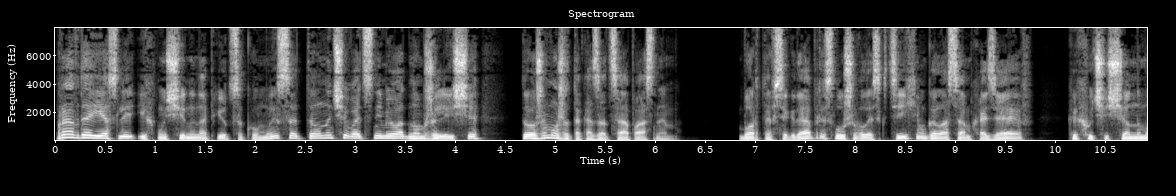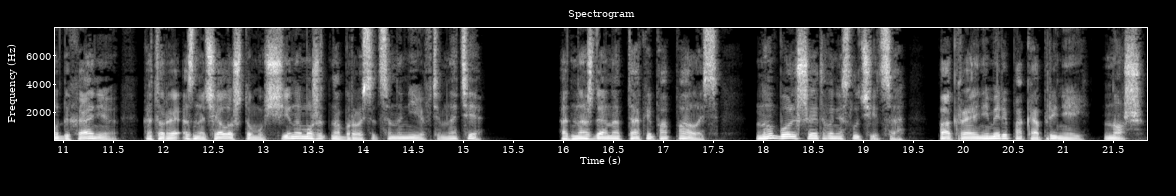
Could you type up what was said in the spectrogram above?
Правда, если их мужчины напьются кумыса, то ночевать с ними в одном жилище тоже может оказаться опасным. Борта всегда прислушивалась к тихим голосам хозяев, к их учащенному дыханию, которое означало, что мужчина может наброситься на нее в темноте. Однажды она так и попалась, но больше этого не случится, по крайней мере, пока при ней нож.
